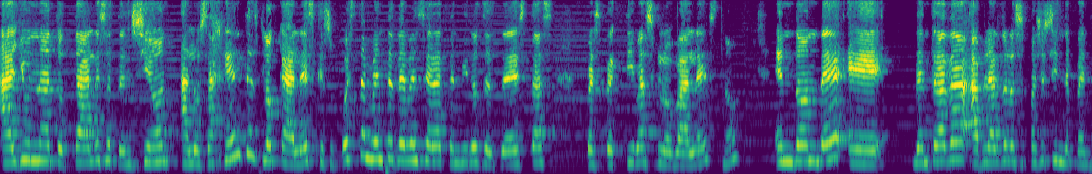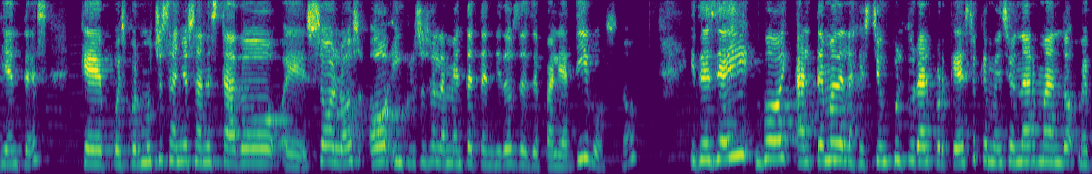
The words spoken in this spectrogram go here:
hay una total desatención a los agentes locales que supuestamente deben ser atendidos desde estas perspectivas globales, ¿no? En donde eh, de entrada hablar de los espacios independientes que pues por muchos años han estado eh, solos o incluso solamente atendidos desde paliativos, ¿no? Y desde ahí voy al tema de la gestión cultural porque esto que menciona Armando me,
